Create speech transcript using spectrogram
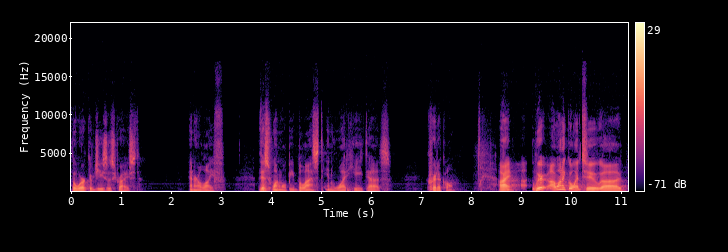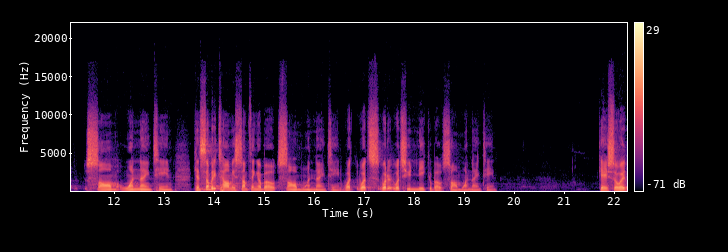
the work of Jesus Christ in our life. This one will be blessed in what he does. Critical. All right, uh, we're, I want to go into uh, Psalm 119. Can somebody tell me something about Psalm 119? What, what's, what, what's unique about Psalm 119? Okay, so it,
